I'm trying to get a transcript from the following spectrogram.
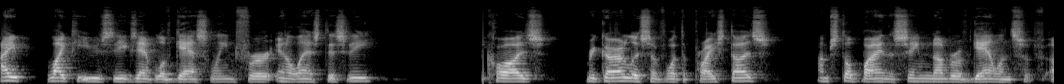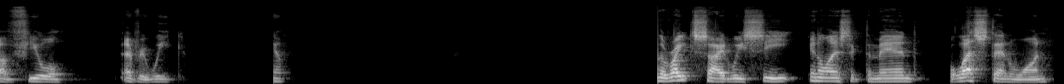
I like to use the example of gasoline for inelasticity because regardless of what the price does, I'm still buying the same number of gallons of, of fuel every week. Yeah. On the right side, we see inelastic demand less than one.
